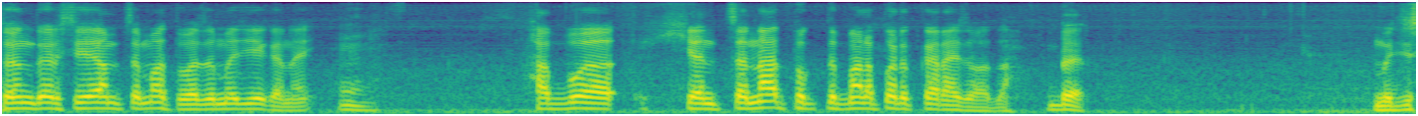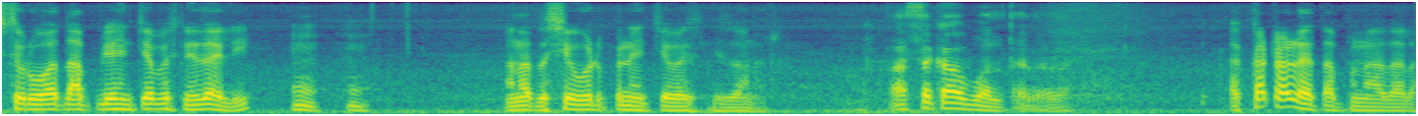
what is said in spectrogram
संघर्ष आमचं महत्वाचं म्हणजे का नाही? हं. ब ह्यांचा नाद फक्त मला परत करायचा होता. बर. म्हणजे सुरुवात आपली ह्यांच्यापासून झाली. हं, हं. आणि आता शेवट पण ह्यांच्यापासून जाणार. असं का बोलता दादा? कटाळ्यात आपण आदाला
